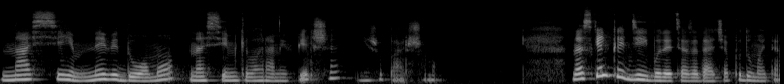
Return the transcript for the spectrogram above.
На 7 невідомо, на 7 кілограмів більше, ніж у першому. Наскільки дій буде ця задача? Подумайте.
